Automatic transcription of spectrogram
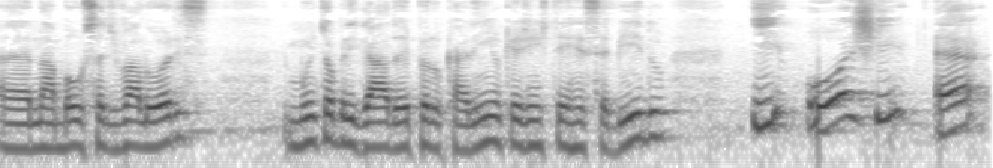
é, na bolsa de valores. Muito obrigado aí pelo carinho que a gente tem recebido. E hoje é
